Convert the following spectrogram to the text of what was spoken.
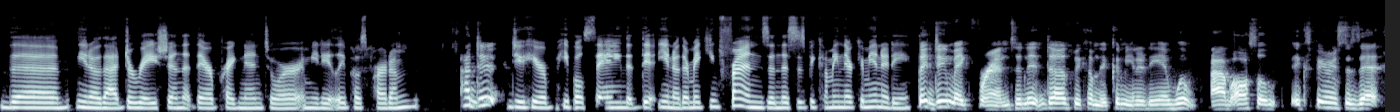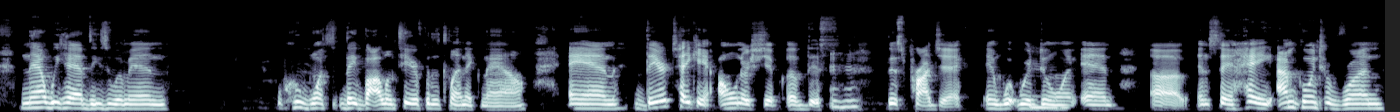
the you know that duration that they're pregnant or immediately postpartum I do. Do you hear people saying that they, you know they're making friends and this is becoming their community? They do make friends, and it does become their community. And what I've also experienced is that now we have these women who wants they volunteer for the clinic now and they're taking ownership of this mm-hmm. this project and what we're mm-hmm. doing and uh, and saying hey i'm going to run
